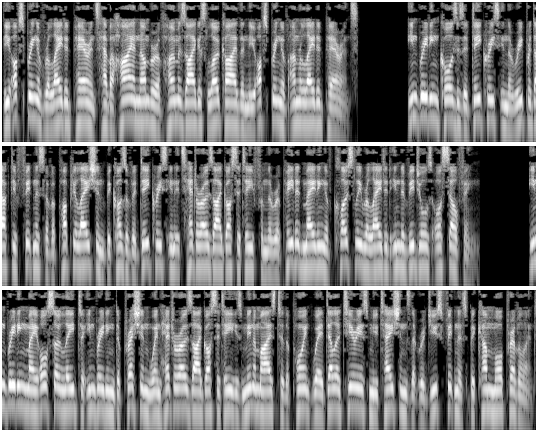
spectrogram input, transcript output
The offspring of related parents have a higher number of homozygous loci than the offspring of unrelated parents. Inbreeding causes a decrease in the reproductive fitness of a population because of a decrease in its heterozygosity from the repeated mating of closely related individuals or selfing. Inbreeding may also lead to inbreeding depression when heterozygosity is minimized to the point where deleterious mutations that reduce fitness become more prevalent.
